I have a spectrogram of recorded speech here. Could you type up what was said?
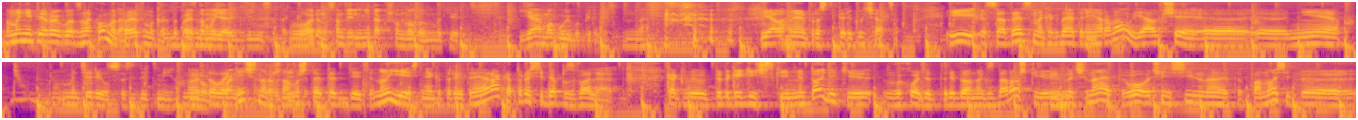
Но мы не первый год знакомы, Да, поэтому да, как бы ты Поэтому знаешь. я Дениса так Вот. говорю. На самом деле не так уж и много он мотивируется. Я могу его переносить. Я умею просто переключаться. И, соответственно, когда я тренировал, я вообще э, э, не матерился с детьми. Но Ну, это понятно, логично, это потому дети. что это дети. Но есть некоторые тренера, которые себе позволяют. Как педагогические методики, выходит ребенок с дорожки и начинает его очень сильно это, поносить э,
